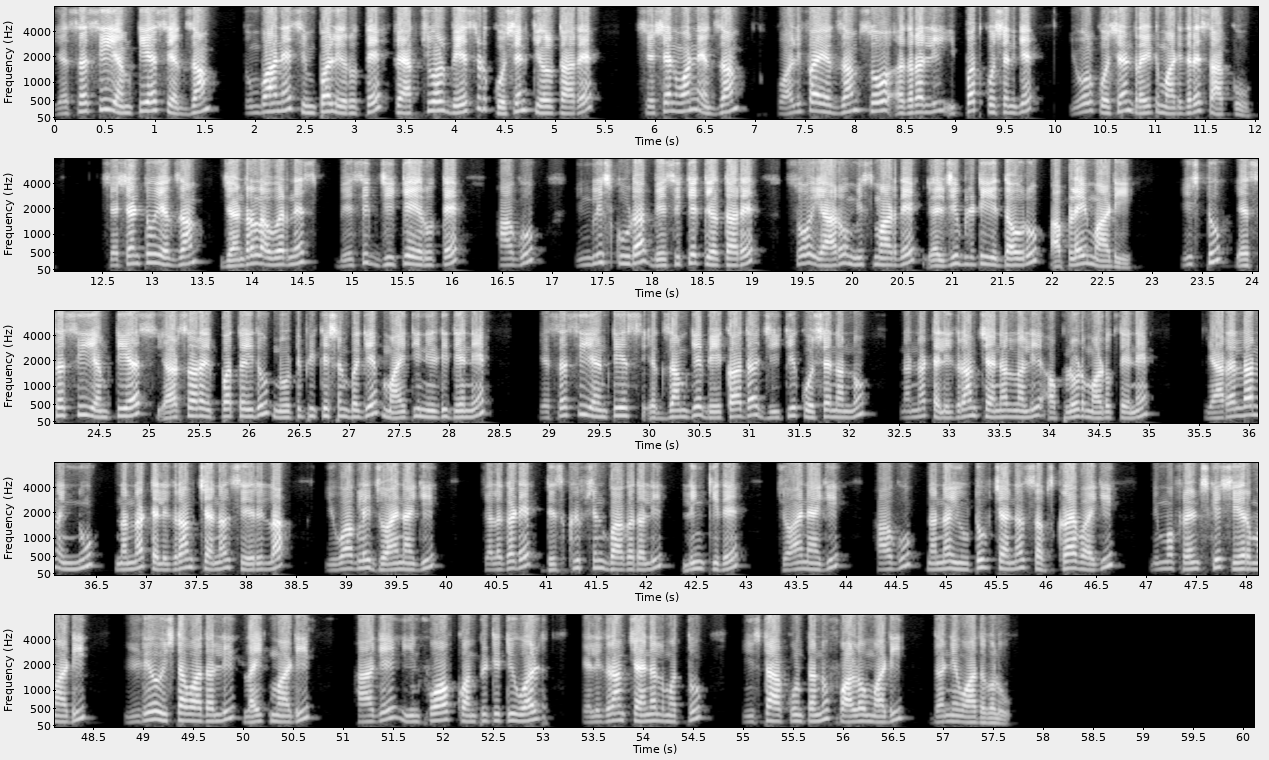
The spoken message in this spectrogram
S S C M T S exam ತುಂಬಾನೇ ಸಿಂಪಲ್ ಇರುತ್ತೆ. ಫ್ಯಾಕ್ಚುಯಲ್ ಬೇಸ್ಡ್ ಕ್ವಶನ್ ಕೇಳ್ತಾರೆ. Session one exam qualify exam so ಅದರಲ್ಲಿ ಇಪ್ಪತ್ತು ಕ್ವಶನ್ಗೆ ಏಳು ಕ್ವಶನ್ ರೈಟ್ ಮಾಡಿದರೆ ಸಾಕು. Session two exam general awareness basic G K ಇರುತ್ತೆ. ಹಾಗೂ ಇಂಗ್ಲಿಷ್ ಕೂಡ ಬೇಸಿಕ್ಗೆ ಕೇಳ್ತಾರೆ. ಸೊ ಯಾರು ಮಿಸ್ ಮಾಡದೆ ಎಲಿಜಿಬಿಲಿಟಿ ಇದ್ದವರು ಅಪ್ಲೈ ಮಾಡಿ. ಇಷ್ಟು S S C M T S ಎರಡು ಸಾವಿರ ಇಪ್ಪತ್ತೈದು ನೋಟಿಫಿಕೇಶನ್ ಬಗ್ಗೆ ಮಾಹಿತಿ ನೀಡಿದ್ದೇನೆ. S S C M T S ಎಕ್ಸಾಮ್ಗೆ ಬೇಕಾದ ಜಿ ಕೆ ಕ್ವಶನ್ ಅನ್ನು ನನ್ನ ಟೆಲಿಗ್ರಾಮ್ ಚಾನಲ್ನಲ್ಲಿ ಅಪ್ಲೋಡ್ ಮಾಡುತ್ತೇನೆ. ಯಾರೆಲ್ಲ ಇನ್ನೂ ನನ್ನ ಟೆಲಿಗ್ರಾಮ್ ಚಾನಲ್ ಸೇರಿಲ್ಲ, ಇವಾಗಲೇ ಜಾಯ್ನ್ ಆಗಿ, ಕೆಳಗಡೆ ಡಿಸ್ಕ್ರಿಪ್ಷನ್ ಭಾಗದಲ್ಲಿ ಲಿಂಕ್ ಇದೆ ಜಾಯ್ನ್ ಆಗಿ ಹಾಗೂ ನನ್ನ ಯೂಟ್ಯೂಬ್ ಚಾನಲ್ ಸಬ್ಸ್ಕ್ರೈಬ್ ಆಗಿ ನಿಮ್ಮ ಫ್ರೆಂಡ್ಸ್ಗೆ ಶೇರ್ ಮಾಡಿ ವಿಡಿಯೋ ಇಷ್ಟವಾದಲ್ಲಿ ಲೈಕ್ ಮಾಡಿ, ಹಾಗೆ info of competitive world telegram channel ಮತ್ತು ಇನ್ಸ್ಟಾ ಅಕೌಂಟನ್ನು ಫಾಲೋ ಮಾಡಿ. ಧನ್ಯವಾದಗಳು.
